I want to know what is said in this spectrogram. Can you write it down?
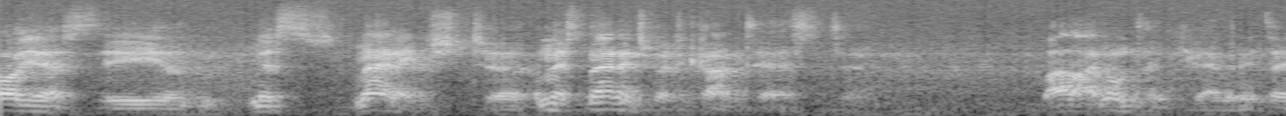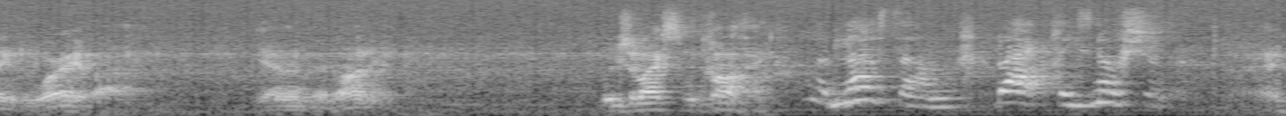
Oh, yes, the uh, mismanaged, uh, mismanagement contest. Uh, well, I don't think you have anything to worry about. You haven't been on it. Would you like some coffee? I'd love some. Black, please, no sugar. All right.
